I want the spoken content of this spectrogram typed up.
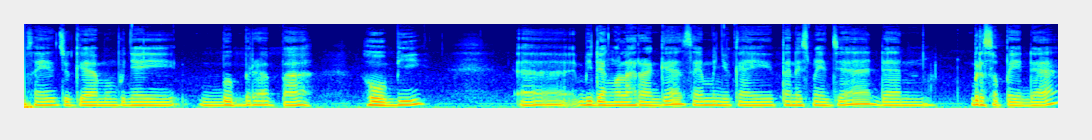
saya juga mempunyai beberapa hobi. Uh, bidang olahraga, saya menyukai tenis meja dan bersepeda.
